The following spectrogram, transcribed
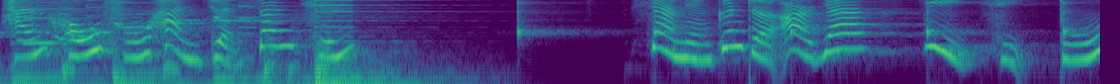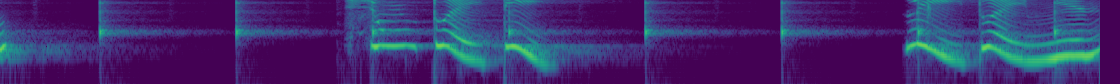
韩侯服汉卷三秦。下面跟着二丫一起读。兄对弟，利对民，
